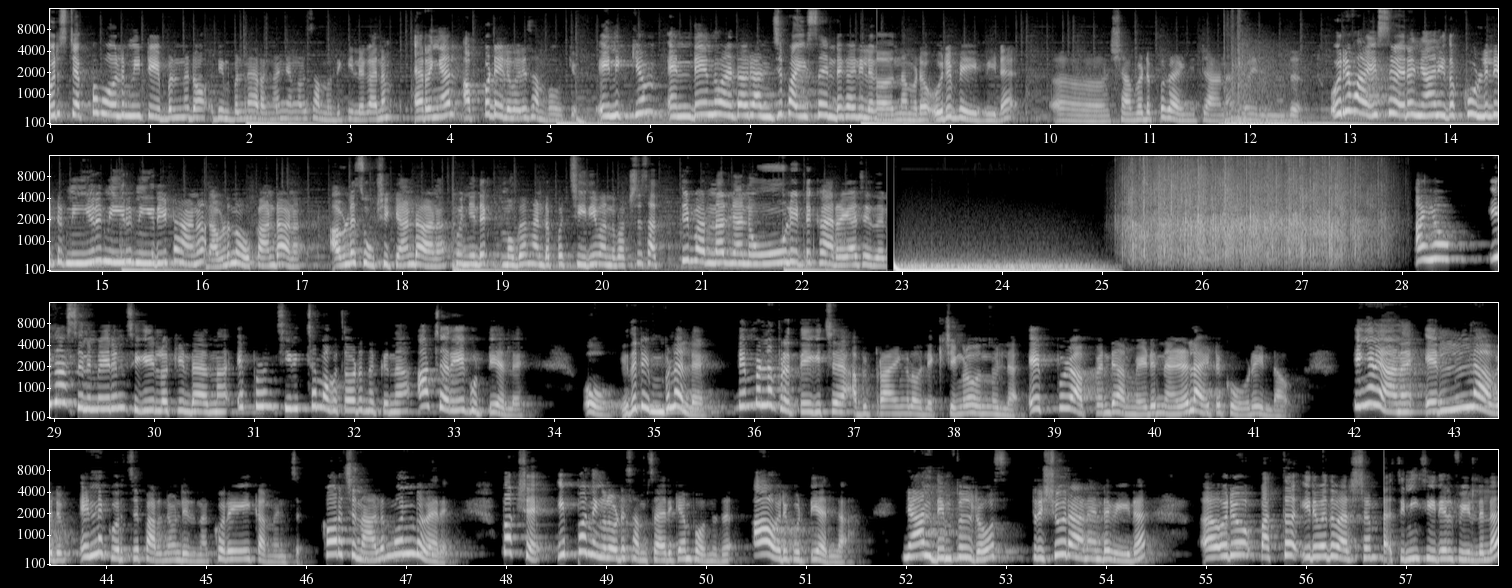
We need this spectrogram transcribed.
ഒരു സ്റ്റെപ്പ് പോലും ഈ ടേബിളിന് ഡിമ്പിളിന് ഇറങ്ങാൻ ഞങ്ങൾ സമ്മതിക്കില്ല. കാരണം ഇറങ്ങിയാൽ അപ്പോൾ ഡെലിവറി സംഭവിക്കും. എനിക്കും എന്റെ എന്ന് പറഞ്ഞിട്ട് ഒരു അഞ്ച് പൈസ എന്റെ കയ്യിലില്ല. നമ്മുടെ ഒരു ബേബിയുടെ ശവടുപ്പ് കഴിഞ്ഞിട്ടാണ് വരുന്നത്. ഒരു വയസ്സ് വരെ ഞാൻ ഇതൊക്കെ ഉള്ളിലിട്ട് നീര് നീര് നീറിയിട്ടാണ് അവൾ നോക്കാണ്ടാണ് അവളെ സൂക്ഷിക്കാണ്ടാണ്. കുഞ്ഞിന്റെ മുഖം കണ്ടപ്പോൾ ചിരി വന്നു. പക്ഷെ സത്യം പറഞ്ഞാൽ ഞാൻ ഓടിയിട്ട് കരയാ ചെയ്തത്. സിനിമയിലും സീരിയലിലൊക്കെ ഉണ്ടായിരുന്ന എപ്പോഴും ചിരിച്ച മുഖത്തോടെ നിൽക്കുന്ന ആ ചെറിയ കുട്ടിയല്ലേ? ഓ ഇത് ഡിമ്പിളല്ലേ? ഡിമ്പിളിന് പ്രത്യേകിച്ച് അഭിപ്രായങ്ങളോ ലക്ഷ്യങ്ങളോ ഒന്നുമില്ല. എപ്പോഴും അപ്പന്റെ അമ്മയുടെ നിഴലായിട്ട് കൂടെ ഉണ്ടാവും. ഇങ്ങനെയാണ് എല്ലാവരും എന്നെക്കുറിച്ച് പറഞ്ഞുകൊണ്ടിരുന്ന കുറേ കമൻസ് കുറച്ച് നാൾ മുൻപ് വരെ. പക്ഷേ ഇപ്പൊ നിങ്ങളോട് സംസാരിക്കാൻ പോകുന്നത് ആ ഒരു കുട്ടിയല്ല. ഞാൻ ഡിംപിൾ റോസ് തൃശ്ശൂരാണ് എന്റെ വീട്. ഒരു പത്ത് ഇരുപത് വർഷം സിനി സീരിയൽ ഫീൽഡിൽ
